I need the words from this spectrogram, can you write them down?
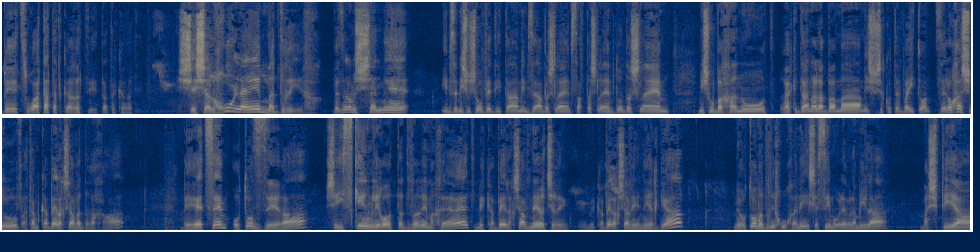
בצורה תת-הכרתית, תת-הכרתית, ששלחו להם מדריך, וזה לא משנה אם זה מישהו שעובד איתם, אם זה אבא שלהם, סבתא שלהם, דודה שלהם, מישהו בחנות, רקדן על הבמה, מישהו שכותב בעיתון, זה לא חשוב, אתה מקבל עכשיו הדרכה, בעצם אותו זרע שהסכים לראות את הדברים אחרת, מקבל עכשיו נרצ'רינג, הוא מקבל עכשיו אנרגיה מאותו מדריך רוחני, ששימו לב על המילה, משפיע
